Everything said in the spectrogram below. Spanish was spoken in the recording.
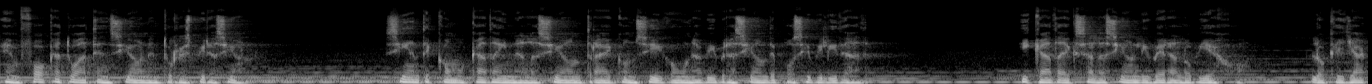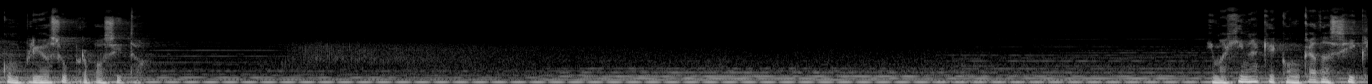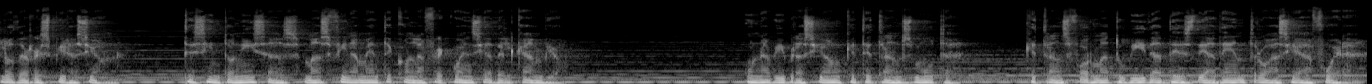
enfoca tu atención en tu respiración. Siente cómo cada inhalación trae consigo una vibración de posibilidad y cada exhalación libera lo viejo, lo que ya cumplió su propósito. Imagina que con cada ciclo de respiración te sintonizas más finamente con la frecuencia del cambio. Una vibración que te transmuta, que transforma tu vida desde adentro hacia afuera.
